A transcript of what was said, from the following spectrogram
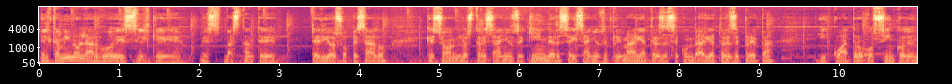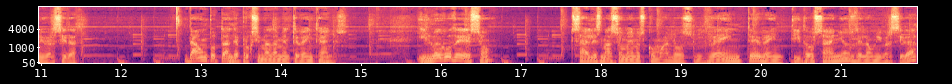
El camino largo es el que es bastante tedioso, pesado, que son los tres años de kinder, seis años de primaria, tres de secundaria, tres de prepa y cuatro o cinco de universidad. Da un total de aproximadamente 20 años. Y luego de eso, sales más o menos como a los 20, 22 años de la universidad.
